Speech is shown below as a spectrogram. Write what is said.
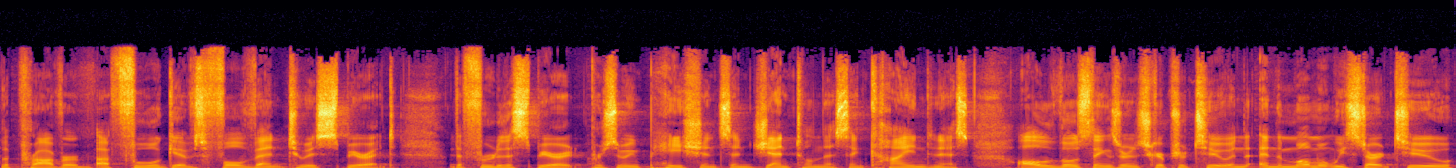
the proverb, a fool gives full vent to his spirit. The fruit of the spirit, pursuing patience and gentleness and kindness. All of those things are in scripture too. And, and the moment we start to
